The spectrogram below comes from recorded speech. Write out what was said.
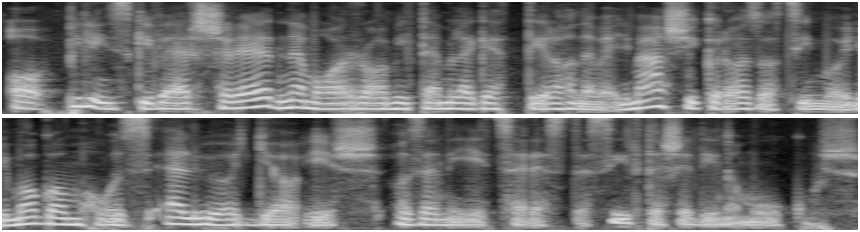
a Pilinszki versre, nem arra, amit emlegettél, hanem egy másikra, az a címe, hogy magamhoz előadja, és a zenéjét szerezte Szirtes Edén a Mókus.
